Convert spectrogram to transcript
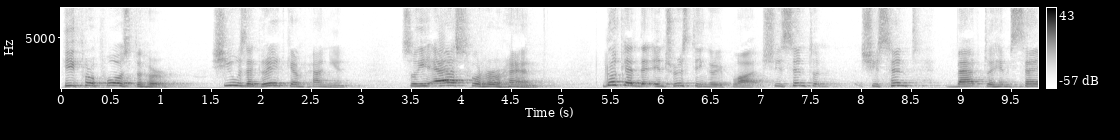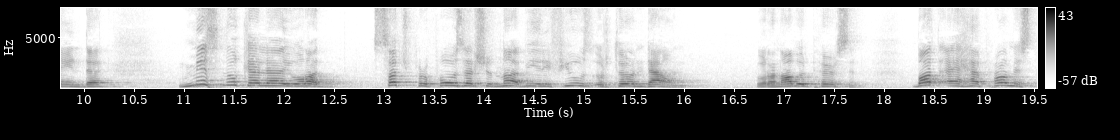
he proposed to her. She was a great companion. So he asked for her hand. Look at the interesting reply. She sent, to, she sent back to him saying that, مثلك لا يرد. Such proposal should not be refused or turned down. You're a noble person. But I have promised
